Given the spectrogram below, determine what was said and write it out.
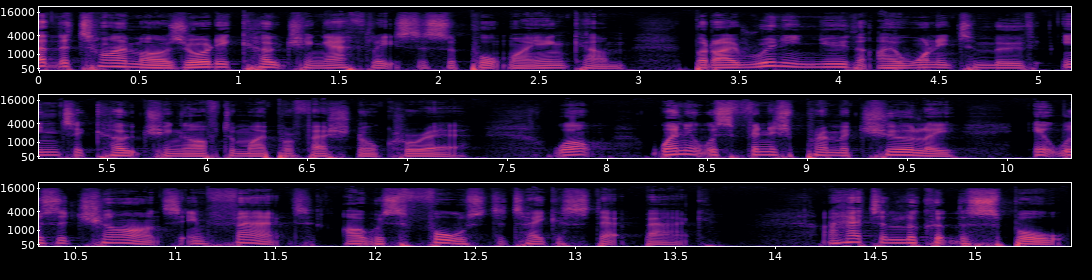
At the time, I was already coaching athletes to support my income, but I really knew that I wanted to move into coaching after my professional career. Well, when it was finished prematurely, it was a chance. In fact, I was forced to take a step back. I had to look at the sport.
